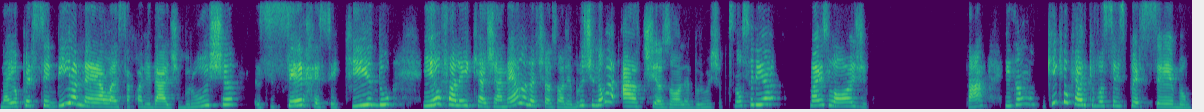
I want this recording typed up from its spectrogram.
né? eu percebia nela essa qualidade bruxa, esse ser ressequido, e eu falei que a janela da tiazola é bruxa, e não a tiazola é bruxa, porque senão seria mais lógico. Tá? Então, o que, que eu quero que vocês percebam?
